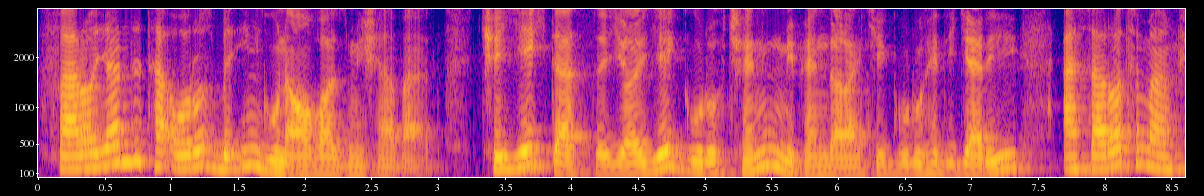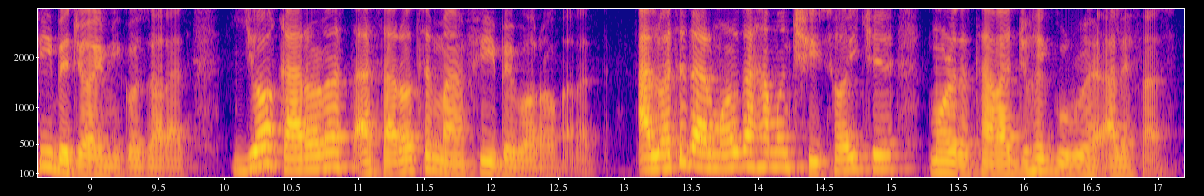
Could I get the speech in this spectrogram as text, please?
فرایند تعارض به این گونه آغاز می شود که یک دسته یا یک گروه چنین میپندارند که گروه دیگری اثرات منفی به جای می‌گذارد یا قرار است اثرات منفی به بار آورد البته در مورد همان چیزهایی که مورد توجه گروه الف است.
